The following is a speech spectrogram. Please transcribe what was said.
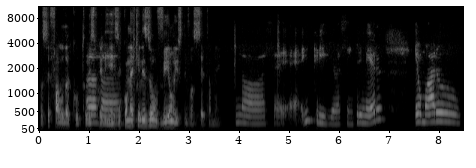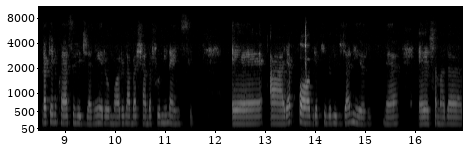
você falou da cultura, uhum. experiência, como é que eles ouviam isso de você também? Nossa, é, é incrível, assim. Primeiro, eu moro, para quem não conhece o Rio de Janeiro, eu moro na Baixada Fluminense. É a área pobre aqui do Rio de Janeiro, né? É chamada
